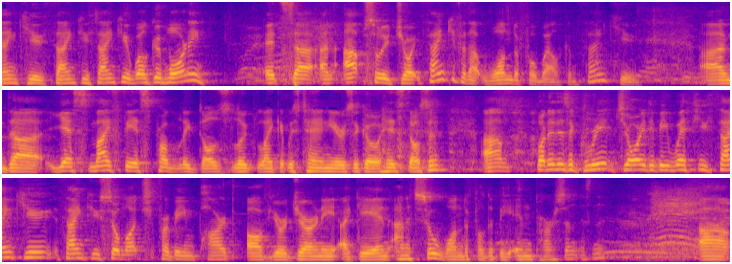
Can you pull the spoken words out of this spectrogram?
Thank you, thank you, thank you. Well, good morning. It's uh, an absolute joy. Thank you for that wonderful welcome. Thank you. And uh, yes, my face probably does look like it was 10 years ago. His doesn't. Um, but it is a great joy to be with you. Thank you. Thank you so much for being part of your journey again. And it's so wonderful to be in person, isn't it? Uh,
